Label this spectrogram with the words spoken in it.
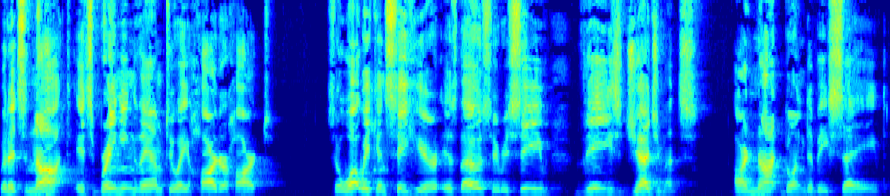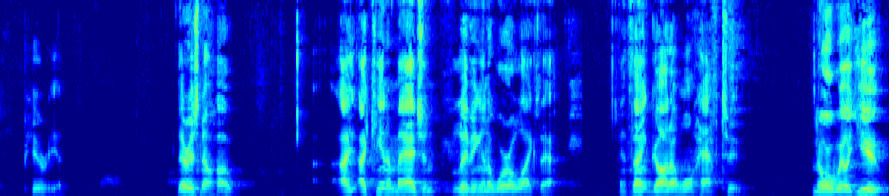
But it's not. It's bringing them to a harder heart. So what we can see here is those who receive these judgments are not going to be saved, period. There is no hope. I, I can't imagine living in a world like that. And thank God I won't have to. Nor will you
